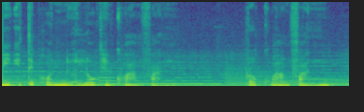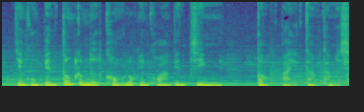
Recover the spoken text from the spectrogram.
มีอิทธิพลเหนือโลกแห่งความฝัน เพราะความฝันยังคงเป็นต้นกำเนิดของโลกแห่งความเป็นจริง ต่อไปตามธรรมช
